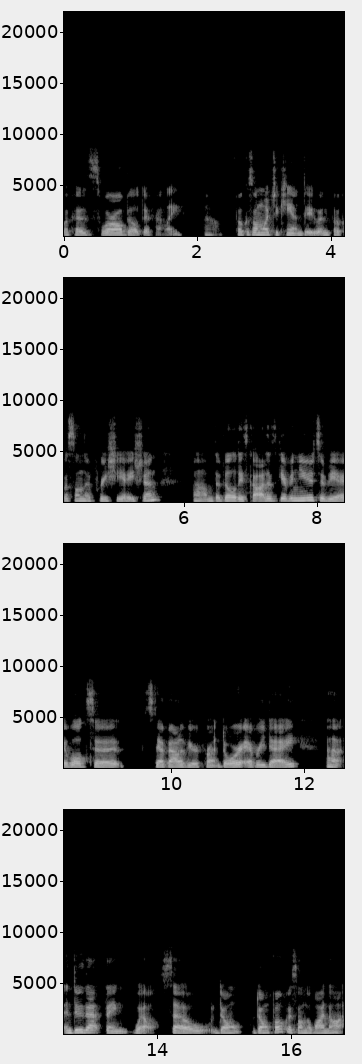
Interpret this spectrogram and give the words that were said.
because we're all built differently. Um, focus on what you can do and focus on the appreciation, um, the abilities God has given you to be able to step out of your front door every day uh, and do that thing well. So don't don't focus on the why not,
